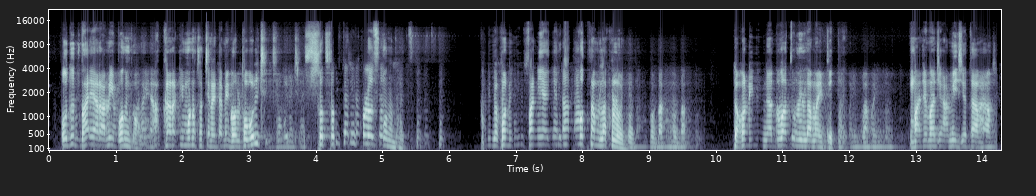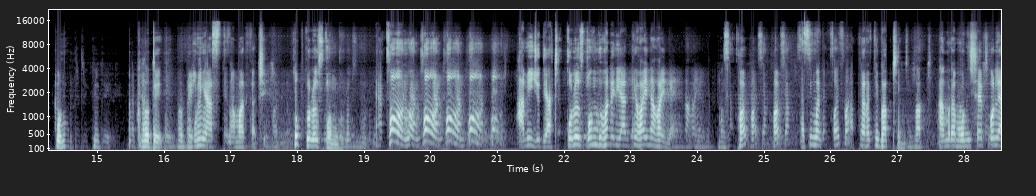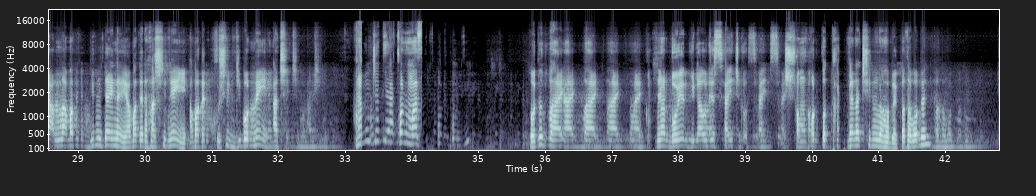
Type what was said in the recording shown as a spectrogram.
অদূত ভাই আর আমি বন্ধু। আপনারা কি মনে করছেন এটা আমি গল্প বলছি? আমি যখন ইরফানিয়ায় রাত করতাম লখনৌ তখন নাদুয়াতুল উলামায় মাঝে মাঝে আমি যেতাম। উনি আসতেন আমার কাছে। খুব ক্লোজ বন্ধু। এখন আমি যদি আচ্ছা ক্লোজ বন্ধু হলে হয় না হয় না? আমরা মনি সাহেব বলে আল্লাহ আমাদেরকে দিন দেয় নাই, আমাদের হাসি নেই, আমাদের খুশির জীবন নেই, আছে। আমি যদি এখন আপনার বইয়ের ব্লাউজের সাইজ সম্পর্ক থাকবে না, ছিন্ন হবে, কথা বলেন।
